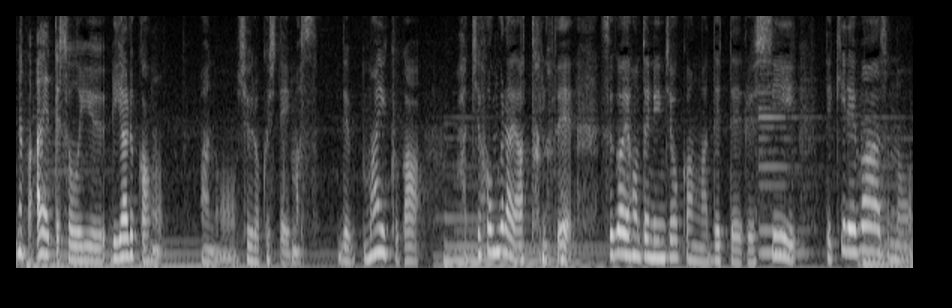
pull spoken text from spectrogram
なんかあえてそういうリアル感をあの収録しています。でマイクが8本ぐらいあったのですごい本当に臨場感が出てるしできればその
